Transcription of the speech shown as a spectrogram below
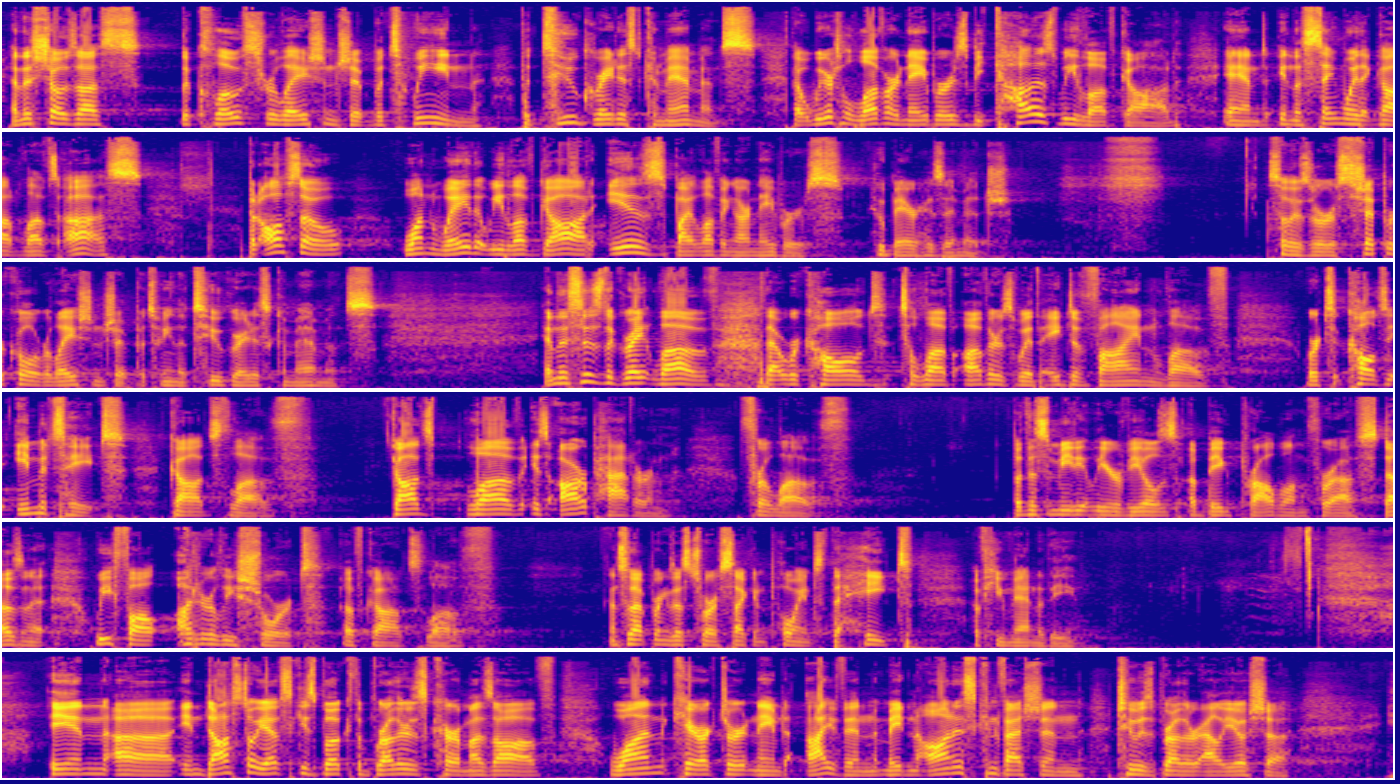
And this shows us the close relationship between the two greatest commandments that we are to love our neighbors because we love God and in the same way that God loves us. But also, one way that we love God is by loving our neighbors who bear his image. So there's a reciprocal relationship between the two greatest commandments. And this is the great love that we're called to love others with, a divine love. We're to, called to imitate God's love. God's love is our pattern for love. But this immediately reveals a big problem for us, doesn't it? We fall utterly short of God's love. And so that brings us to our second point the hate of humanity. In, uh, in Dostoevsky's book, The Brothers Karamazov, one character named Ivan made an honest confession to his brother Alyosha.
